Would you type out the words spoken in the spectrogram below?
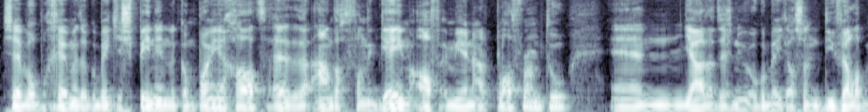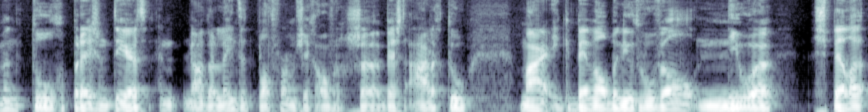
Ze hebben op een gegeven moment ook een beetje spin in de campagne gehad. Hè, de aandacht van de game af en meer naar het platform toe. En ja, dat is nu ook een beetje als een development tool gepresenteerd. En ja, daar leent het platform zich overigens eh, best aardig toe. Maar ik ben wel benieuwd hoeveel nieuwe spellen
